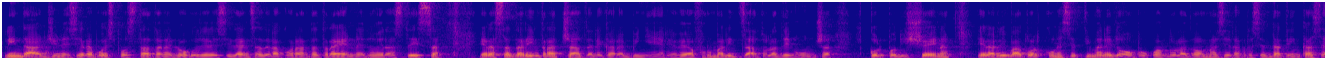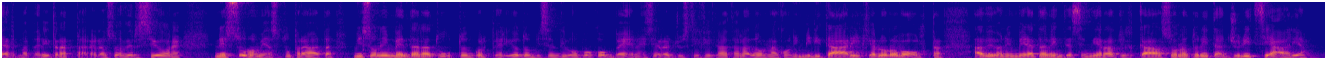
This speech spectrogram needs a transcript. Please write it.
L'indagine si era poi spostata nel luogo di residenza della 43enne dove la stessa era stata rintracciata dai carabinieri, aveva formalizzato la denuncia. Il colpo di scena era arrivato alcune settimane dopo quando la donna si era presentata in caserma per ritrattare la sua versione. Nessuno mi ha stuprata, mi sono inventata tutto, in quel periodo mi sentivo poco bene, si era giustificata la donna con con i militari che a loro volta avevano immediatamente segnalato il caso all'autorità giudiziaria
